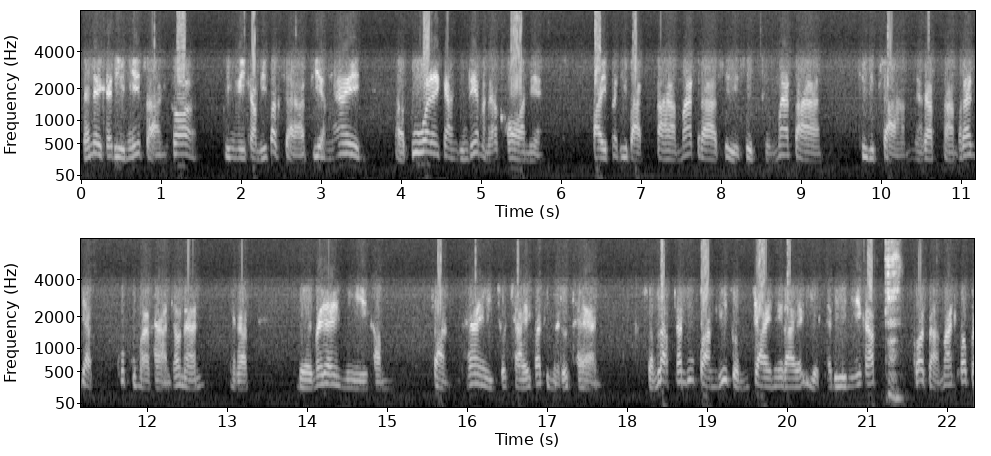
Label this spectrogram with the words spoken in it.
และในคดีนี้ศาลก็จึงมีคำพิพากษาเพียงให้ผู้ว่าราชการกรุงเทพมหานครเนี่ย ไปปฏิบัติตามมาตรา 40 ถึงมาตรา 43 นะครับ ตามพระราชบัญญัติควบคุมอาคารเท่านั้นนะครับ โดยไม่ได้มีคำสั่งให้ชดใช้ค่าสินไหมทดแทน สำหรับท่านผู้ฟังที่สนใจในรายละเอียดคดีนี้ครับค่ะก็สามารถเข้าไป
